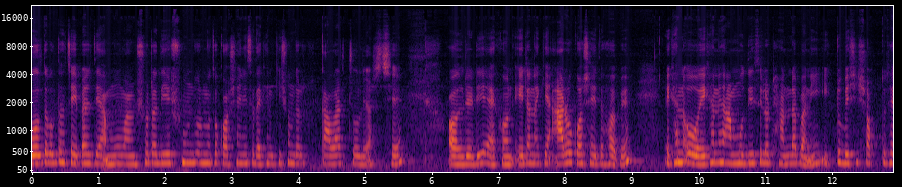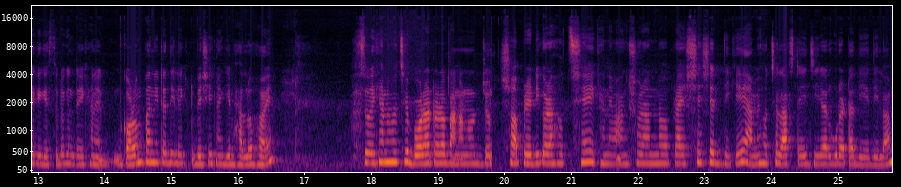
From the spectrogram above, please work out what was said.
বলতে বলতে হচ্ছে এই পাশ দিয়ে আম্মু মাংসটা দিয়ে সুন্দর মতো কষাই নিছে দেখেন কি সুন্দর কালার চলে আসছে অলরেডি এখন এটা নাকি আরও কষাইতে হবে। এখানে, ও, এখানে আম্মু দিয়েছিল ঠান্ডা পানি, একটু বেশি শক্ত থেকে গেছিল, কিন্তু এখানে গরম পানিটা দিলে একটু বেশি নাকি ভালো হয়। সো এখানে হচ্ছে বড়া টড়া বানানোর জন্য সব রেডি করা হচ্ছে। এখানে মাংস রান্না প্রায় শেষের দিকে। আমি হচ্ছে লাস্টে এই জিরার গুঁড়াটা দিয়ে দিলাম।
